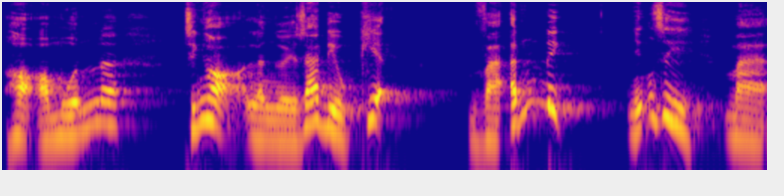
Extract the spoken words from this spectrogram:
họ muốn chính họ là người ra điều kiện và ấn định những gì mà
